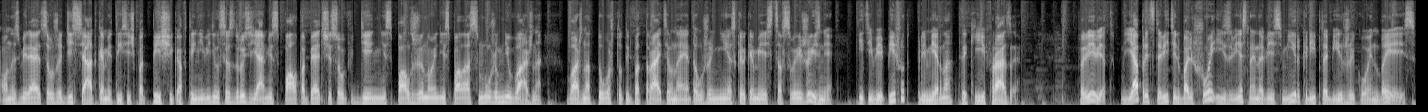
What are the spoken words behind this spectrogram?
Он измеряется уже десятками тысяч подписчиков. Ты не виделся с друзьями, спал по 5 часов в день, не спал с женой, не спала с мужем, неважно. Важно то, что ты потратил на это уже несколько месяцев своей жизни. И тебе пишут примерно такие фразы. Привет, я представитель большой и известной на весь мир криптобиржи Coinbase.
